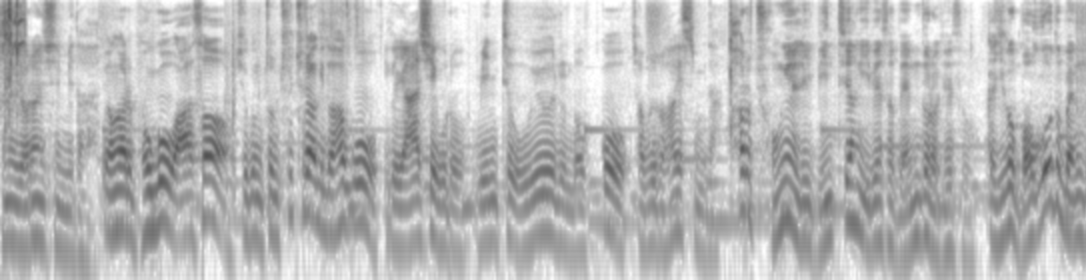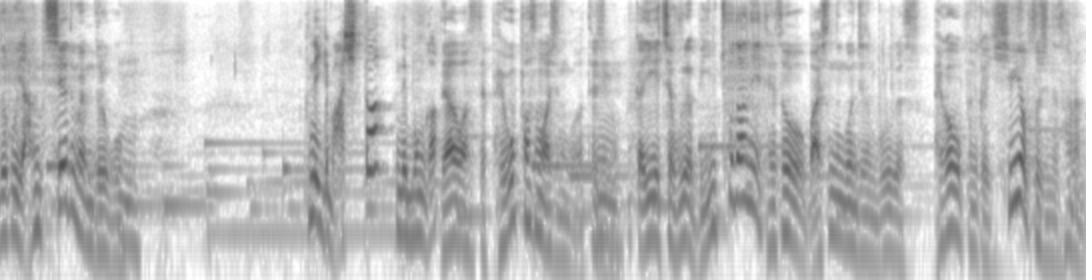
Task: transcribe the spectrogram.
저녁 11시입니다 영화를 보고 와서 지금 좀 출출하기도 하고 이거 야식으로 민트 우유를 먹고 자보도록 하겠습니다. 하루 종일 이 민트 향 입에서 맴돌아 계속 그러니까 이거 먹어도 맴돌고 양치해도 맴돌고 근데 이게 맛있다? 근데 뭔가? 내가 봤을 때 배고파서 마시는 것 같아 지금 그러니까 이게 진짜 우리가 민초단이 돼서 맛있는 건지는 모르겠어 배가 고프니까 힘이 없어진다 사람이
